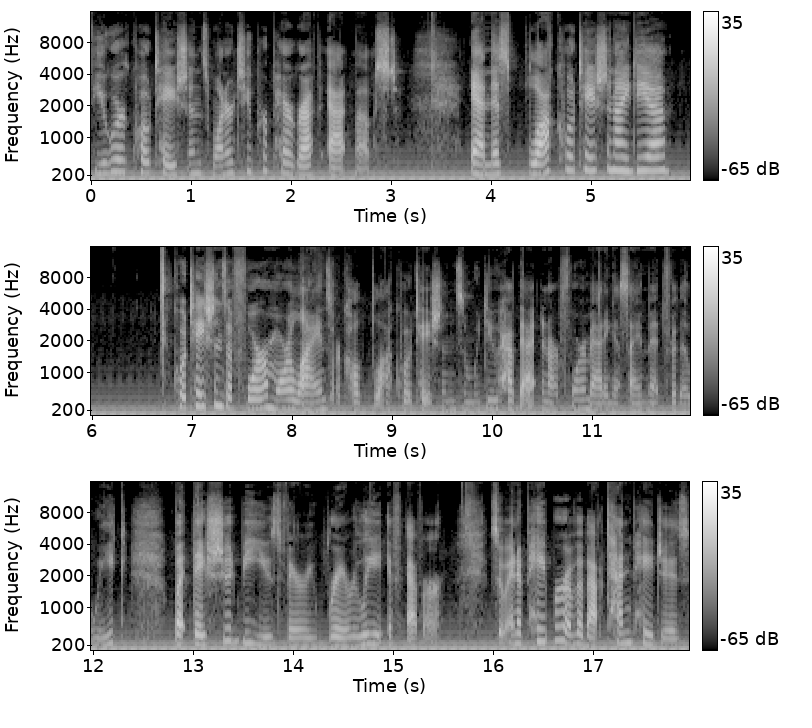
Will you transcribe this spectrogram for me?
fewer quotations, one or two per paragraph at most. And this block quotation idea, Quotations of four or more lines are called block quotations, and we do have that in our formatting assignment for the week, but they should be used very rarely, if ever. So in a paper of about 10 pages,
